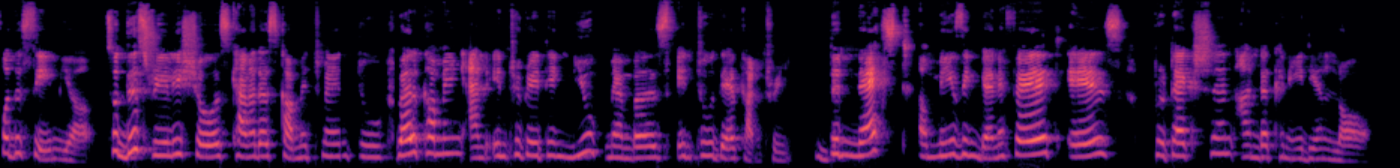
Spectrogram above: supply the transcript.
for the same year. So this really shows Canada's commitment to welcoming and integrating new members into their country. The next amazing benefit is protection under Canadian law.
